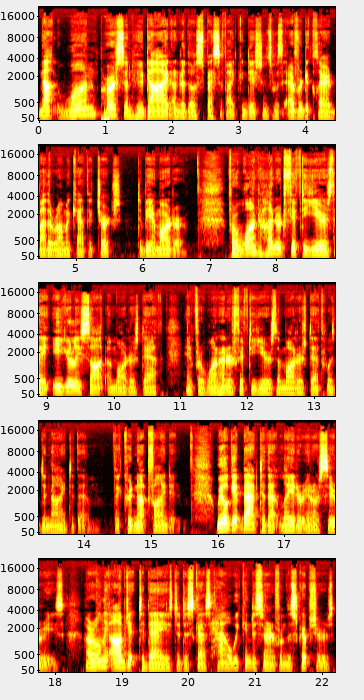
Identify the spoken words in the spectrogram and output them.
not one person who died under those specified conditions was ever declared by the Roman Catholic Church to be a martyr. For 150 years they eagerly sought a martyr's death, and for 150 years the martyr's death was denied to them. They could not find it. We'll get back to that later in our series. Our only object today is to discuss how we can discern from the scriptures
